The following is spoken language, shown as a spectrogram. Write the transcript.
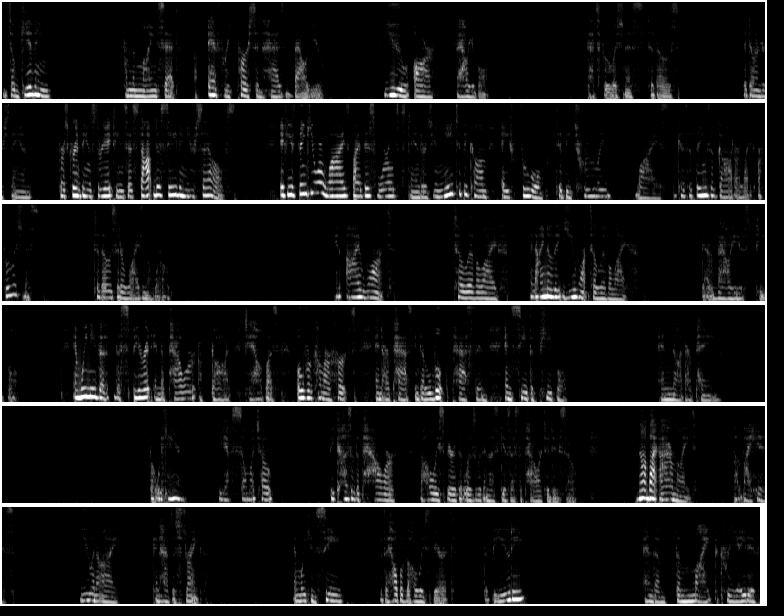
And so giving from the mindset of every person has value. You are valuable. That's foolishness to those that don't understand. 1 Corinthians 3:18 says, "Stop deceiving yourselves. If you think you are wise by this world's standards, you need to become a fool to be truly wise, because the things of God are like are foolishness to those that are wise in the world." And I want to live a life, and I know that you want to live a life that values people. And we need the, the spirit and the power of God to help us overcome our hurts and our past and to look past them and see the people and not our pain. But we can. We have so much hope because of the power the Holy Spirit that lives within us gives us the power to do so. Not by our might, but by His. You and I can have the strength, and we can see, with the help of the Holy Spirit, the beauty and the, the might, the creative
